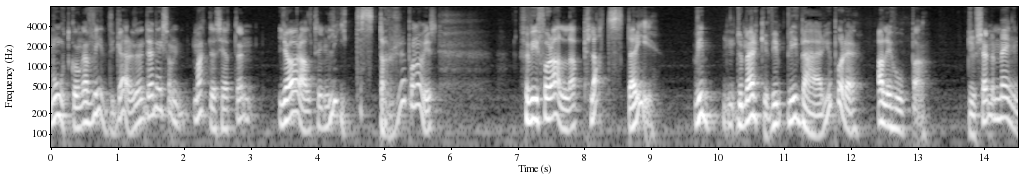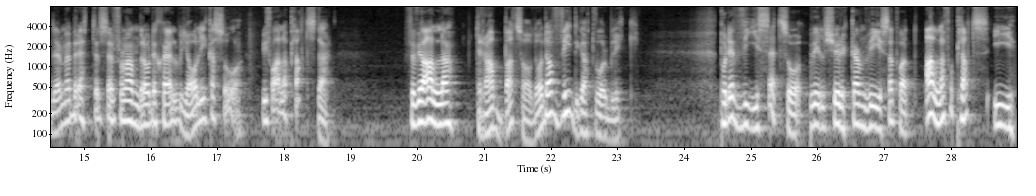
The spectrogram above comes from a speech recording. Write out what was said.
Motgångar vidgar. Den, den liksom, maktlösheten gör allting lite större på något vis. För vi får alla plats där i. Vi, du märker, vi, vi bär ju på det allihopa. Du känner mängder med berättelser från andra och dig själv. Jag lika så. Vi får alla plats där. För vi har alla drabbats av det och det har vidgat vår blick. På det viset så vill kyrkan visa på att alla får plats i,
